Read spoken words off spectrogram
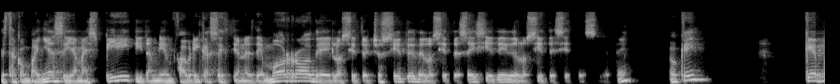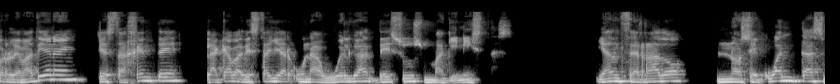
esta compañía se llama Spirit y también fabrica secciones de morro de los 787, de los 767 y de los 777. ¿Ok? ¿Qué problema tienen? Que esta gente le acaba de estallar una huelga de sus maquinistas y han cerrado no sé cuántas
